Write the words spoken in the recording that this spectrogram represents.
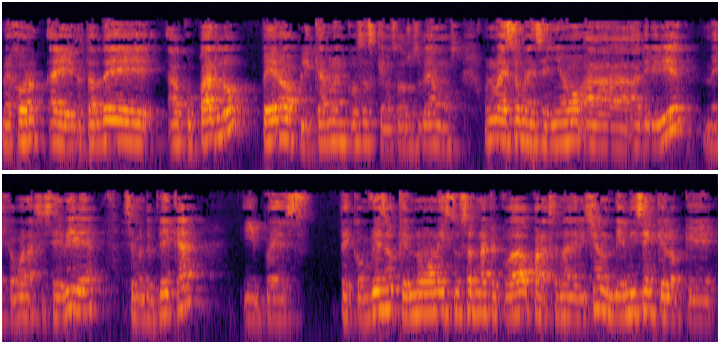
Mejor eh, tratar de ocuparlo, pero aplicarlo en cosas que nosotros veamos. Un maestro me enseñó a, a dividir, me dijo, bueno, así se divide, se multiplica, y pues te confieso que no necesito usar una calculadora para hacer una división. Bien dicen que lo que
